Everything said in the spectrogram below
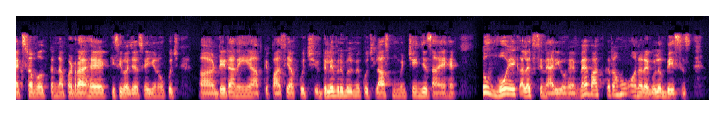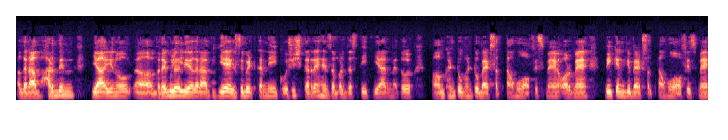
एक्स्ट्रा वर्क करना पड़ रहा है किसी वजह से यू you नो know, कुछ डेटा नहीं है आपके पास या कुछ डिलीवरेबल में कुछ लास्ट मोमेंट चेंजेस आए हैं तो वो एक अलग सिनेरियो है। मैं बात कर रहा हूँ ऑन अ रेगुलर बेसिस अगर आप हर दिन या यू नो रेगुलरली अगर आप ये एग्जिबिट करने की कोशिश कर रहे हैं ज़बरदस्ती कि यार मैं तो घंटों घंटों बैठ सकता हूँ ऑफ़िस में और मैं वीकेंड भी बैठ सकता हूँ ऑफ़िस में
